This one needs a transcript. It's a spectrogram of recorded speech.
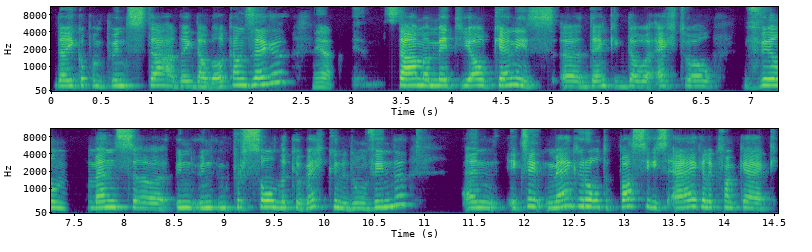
dat ik op een punt sta dat ik dat wel kan zeggen. Ja. Samen met jouw kennis uh, denk ik dat we echt wel veel mensen hun, hun, hun persoonlijke weg kunnen doen vinden. En ik zeg, mijn grote passie is eigenlijk van, kijk,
